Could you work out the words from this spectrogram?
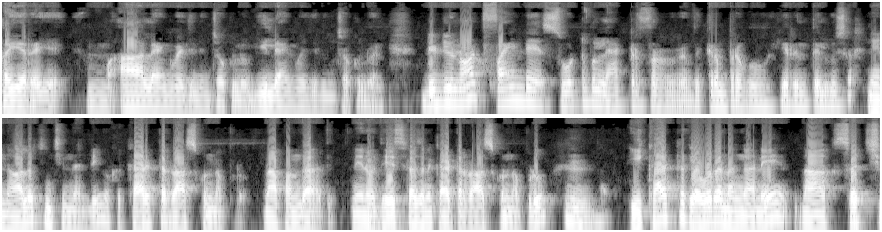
తయారయ్యాయి. ఆ లాంగ్వేజ్ నుంచి ఒకరు ఈ లాంగ్వేజ్ నుంచి ఒకరు అని. Did you not find a suitable actor for Vikram Prabhu here in Telugu sir నేను ఆలోచించిందండి ఒక క్యారెక్టర్ రాసుకున్నప్పుడు నా పంద అది. నేను దేశరాజ్ అనే క్యారెక్టర్ రాసుకున్నప్పుడు ఈ క్యారెక్టర్కి ఎవరు అనగానే నా సెర్చ్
